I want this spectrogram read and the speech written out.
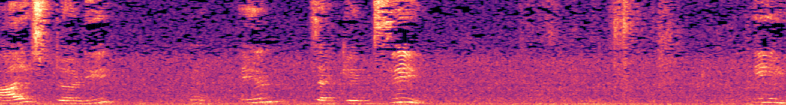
I study in second C. Eat.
